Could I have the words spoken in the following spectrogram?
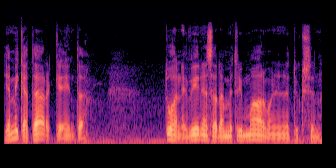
ja mikä tärkeintä, 1500 metrin maailmanennätyksen 340,2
